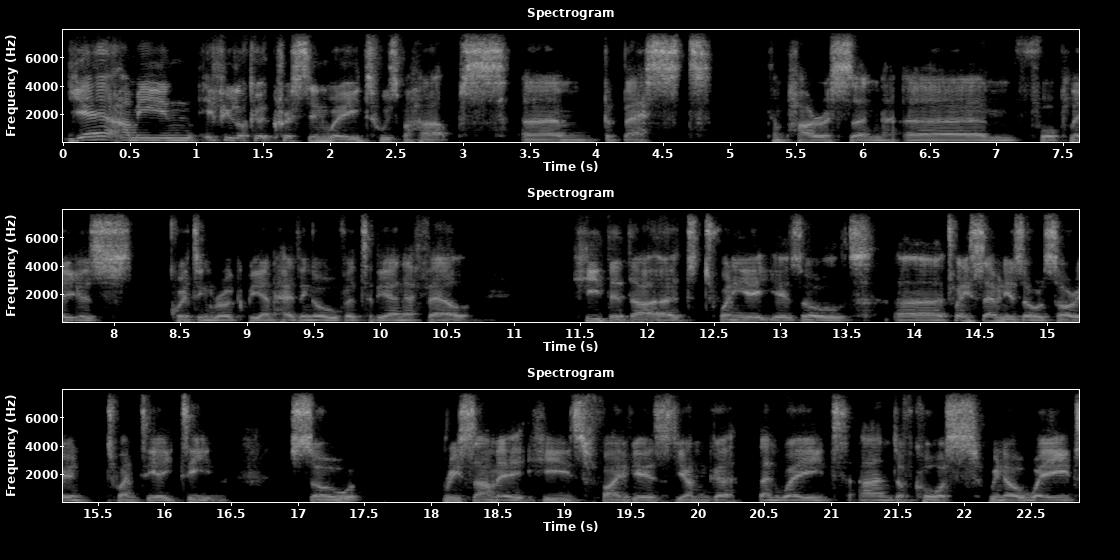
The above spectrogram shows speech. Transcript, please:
Yeah, I mean, if you look at Christian Wade, who's perhaps um, the best comparison um, for players quitting rugby and heading over to the NFL, he did that at 28 years old, uh, 27 years old, sorry, in 2018. So Rees-Zammit, he's five years younger than Wade. And of course, we know Wade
